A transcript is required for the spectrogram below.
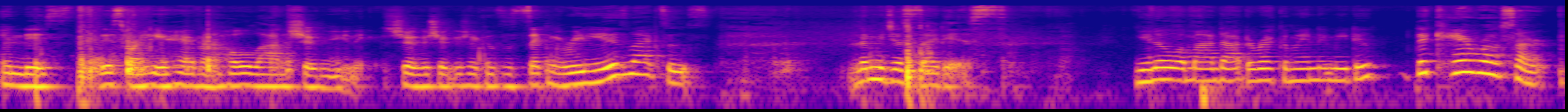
and this this right here having a whole lot of sugar in it, sugar, sugar, sugar, because the second ingredient is lactose. Let me just say this. You know what my doctor recommended me do? The Karo syrup.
